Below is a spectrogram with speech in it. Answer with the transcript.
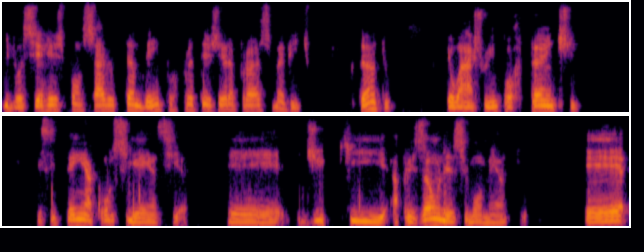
e você é responsável também por proteger a próxima vítima. Portanto, eu acho importante que se tenha consciência é, de que a prisão nesse momento é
